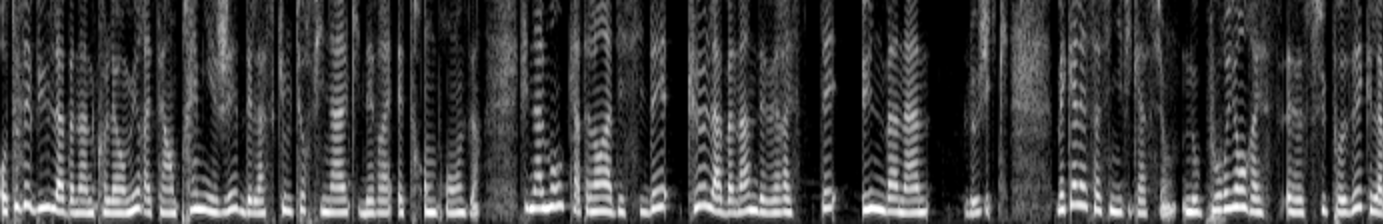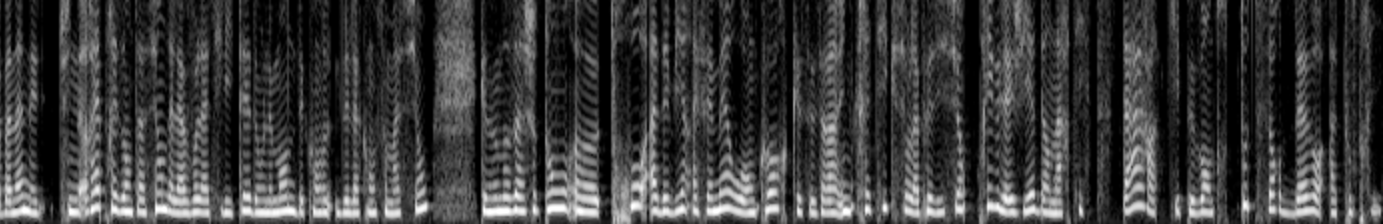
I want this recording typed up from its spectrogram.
Au tout début, la banane collée au mur était un premier jet de la sculpture finale qui devrait être en bronze. Finalement, Catalan a décidé que la banane devait rester une banane logique. Mais quelle est sa signification? Nous pourrions euh, supposer que la banane est une représentation de la volatilité dans le monde de la consommation, que nous nous achetons euh, trop à des biens éphémères ou encore que ce sera une critique sur la position privilégiée d'un artiste star qui peut vendre toutes sortes d'œuvres à tout prix.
